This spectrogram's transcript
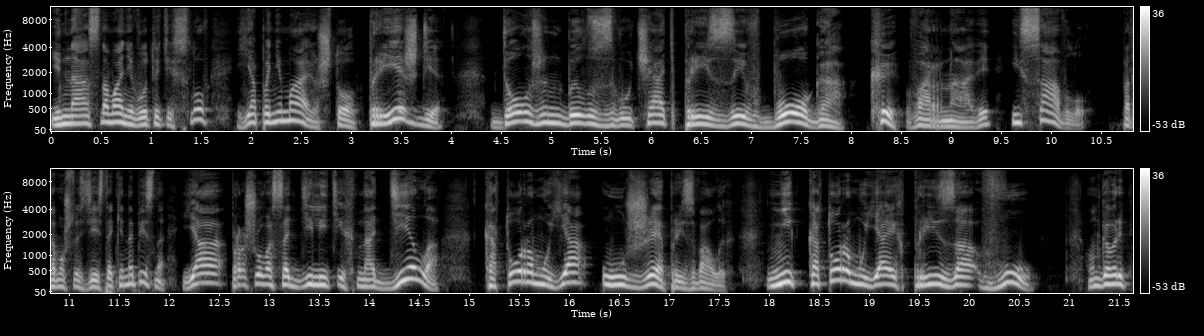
И на основании вот этих слов я понимаю, что прежде должен был звучать призыв Бога к Варнаве и Савлу. Потому что здесь так и написано, я прошу вас отделить их на дело, которому я уже призвал их, не к которому я их призову. Он говорит,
